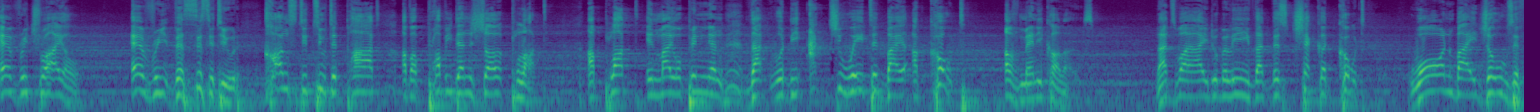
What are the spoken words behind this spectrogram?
every trial, every vicissitude constituted part of a providential plot a plot, in my opinion, that would be actuated by a coat of many colors. That's why I do believe that this checkered coat worn by Joseph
